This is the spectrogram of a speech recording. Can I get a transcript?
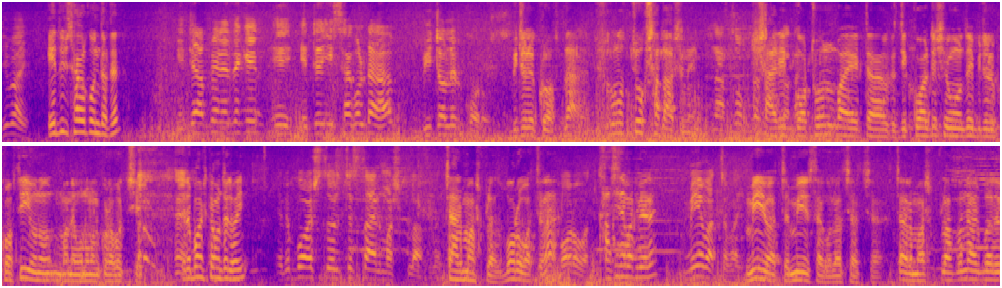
জি ভাই। এই দুই ছাগল কোন জাতের? এটা আপনারা দেখেন এটা এই ছাগলটা বিটলের করস। বিটলের ক্রস না শুধুমাত্র চোখ সাদা আসে নাই। না চোখটা শারীরিক গঠন বা এটা যে কোয়ালিটি সেই অনুযায়ী বিটলের ক্রসই মানে অনুমান করা হচ্ছে। হ্যাঁ। এটা বয়স কেমন চলে ভাই? এটা বয়স চলছে চার মাস প্লাস চার মাস প্লাস বড় বাচ্চা না? বড় বাচ্চা। খাসি না বাটি মেয়ে বাচ্চা ভাই। মেয়ে বাচ্চা মেয়ে ছাগল আচ্ছা আচ্ছা। চার মাস প্লাস মানে একবারে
